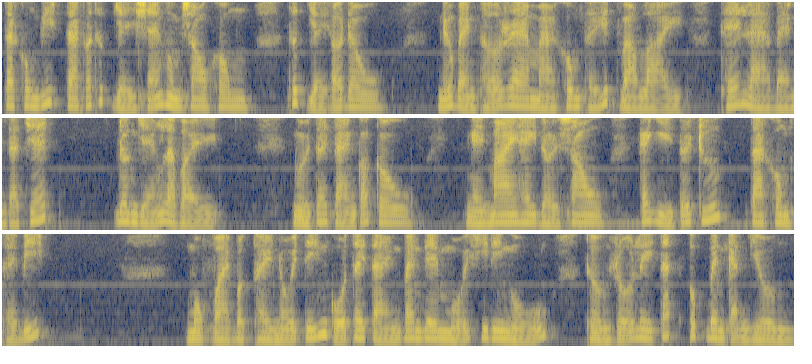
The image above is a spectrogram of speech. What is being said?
Ta không biết ta có thức dậy sáng hôm sau không, thức dậy ở đâu. Nếu bạn thở ra mà không thể hít vào lại, thế là bạn đã chết. Đơn giản là vậy. Người tây tạng có câu, ngày mai hay đời sau, cái gì tới trước ta không thể biết một vài bậc thầy nổi tiếng của tây tạng ban đêm mỗi khi đi ngủ, thường rửa ly tách úp bên cạnh giường.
